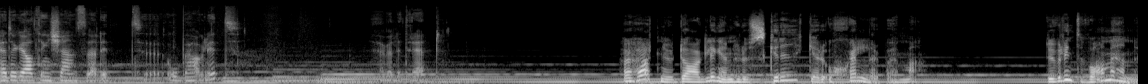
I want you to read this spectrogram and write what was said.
Jag tycker allting känns väldigt eh, obehagligt. Jag är väldigt rädd. Jag har hört nu dagligen hur du skriker och skäller på Emma. Du vill inte vara med henne.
